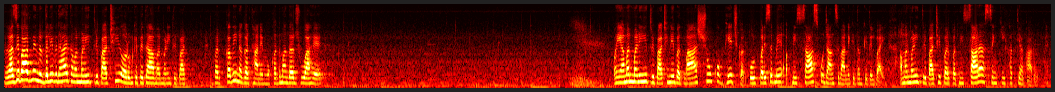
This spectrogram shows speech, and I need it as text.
गाजियाबाद में निर्दलीय विधायक अमरमणि त्रिपाठी और उनके पिता अमरमणि त्रिपाठी पर कवि नगर थाने में मुकदमा दर्ज हुआ है। वहीं अमनमणि त्रिपाठी ने बदमाशों को भेजकर कोर्ट परिसर में अपनी सास को जान से मारने की धमकी दिलवाई। अमनमणि त्रिपाठी पर पत्नी सारा सिंह की हत्या का आरोप है।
